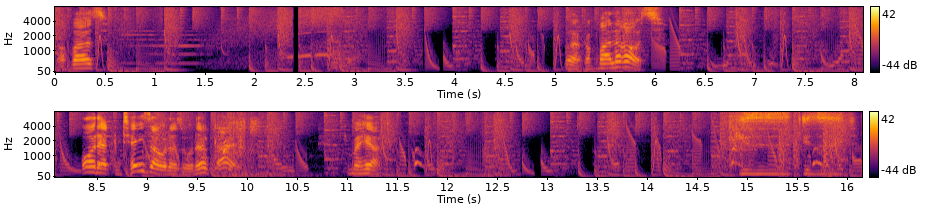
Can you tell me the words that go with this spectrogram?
Noch was? Oh, kommt mal alle raus. Oh, der hat einen Taser oder so, ne? Geil. Geh mal her. Gzzzt, gzzzt.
